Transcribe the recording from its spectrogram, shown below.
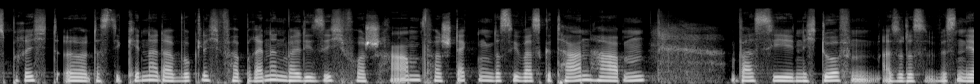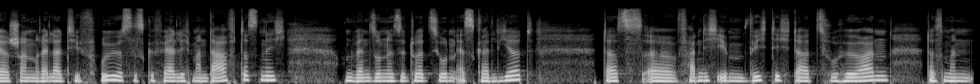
ausbricht, äh, dass die Kinder da wirklich verbrennen, weil die sich vor Scham verstecken, dass sie was getan haben, was sie nicht dürfen. Also das wissen ja schon relativ früh, es ist gefährlich, man darf das nicht. Und wenn so eine Situation eskaliert, das äh, fand ich eben wichtig, da zu hören, dass man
